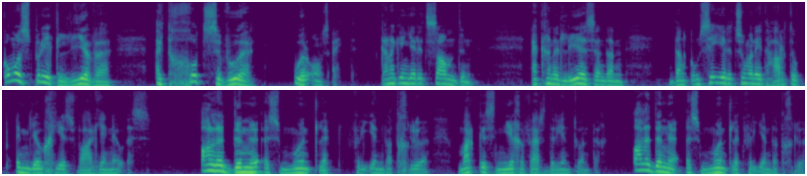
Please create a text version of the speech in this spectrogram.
kom ons spreek lewe uit God se woord oor ons uit. Kan ek en jy dit saam doen? Ek gaan dit lees en dan dan kom sê jy dit sommer net hardop in jou gees waar jy nou is. Alle dinge is moontlik vir die een wat glo. Markus 9 vers 23. Alle dinge is moontlik vir die een wat glo.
